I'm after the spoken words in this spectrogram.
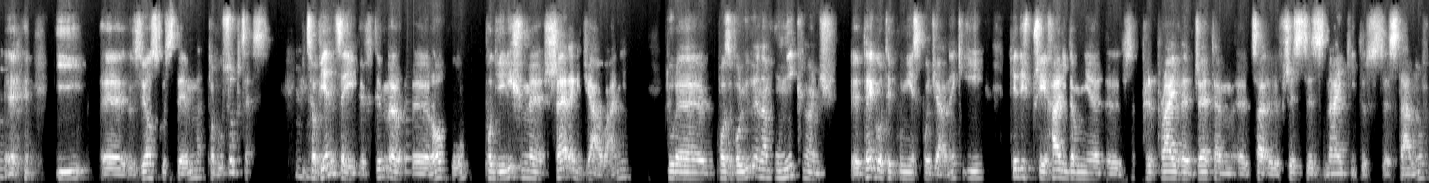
Mhm. I e, w związku z tym to był sukces. I co mhm. więcej, w tym roku podjęliśmy szereg działań, które pozwoliły nam uniknąć tego typu niespodzianek i kiedyś przyjechali do mnie private jetem wszyscy z Nike, tu ze Stanów.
